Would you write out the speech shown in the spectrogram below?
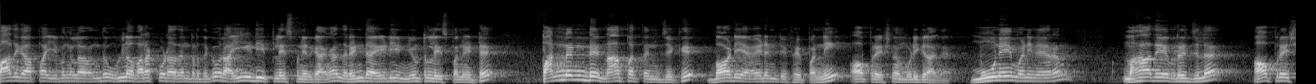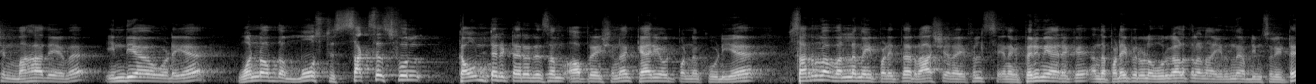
பாதுகாப்பாக இவங்களை வந்து உள்ளே வரக்கூடாதுன்றதுக்கு ஒரு ஐடி பிளேஸ் பண்ணியிருக்காங்க அந்த ரெண்டு ஐடியும் நியூட்ரலைஸ் பண்ணிவிட்டு பன்னெண்டு நாற்பத்தஞ்சுக்கு பாடியை ஐடென்டிஃபை பண்ணி ஆப்ரேஷனை முடிக்கிறாங்க. மூணே மணி நேரம் மகாதேவ் ரிட்ஜில் ஆப்ரேஷன் மகாதேவை இந்தியாவுடைய one of the most successful counter terrorism ஆப்ரேஷனை கேரி அவுட் பண்ணக்கூடிய சர்வ வல்லமை படைத்த ராஷ்ய ரைஃபிள்ஸ் எனக்கு பெருமையாக இருக்குது அந்த படைப்பிரிவில் ஒரு காலத்தில் நான் இருந்தேன் அப்படின்னு சொல்லிட்டு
